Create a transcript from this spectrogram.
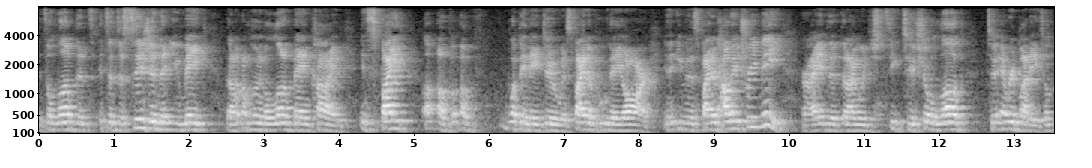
It's a love that's it's a decision that you make that I'm, I'm going to love mankind in spite of, of, of what they may do, in spite of who they are, even in spite of how they treat me, right? That, that I would seek to show love to everybody, to,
